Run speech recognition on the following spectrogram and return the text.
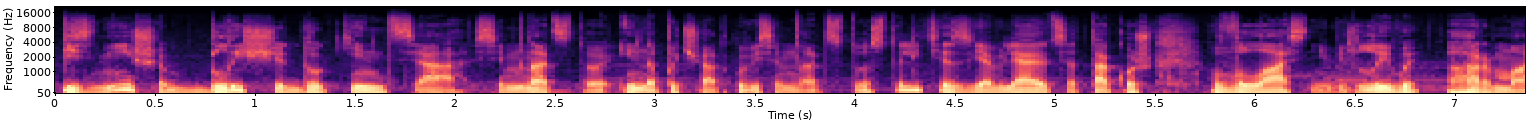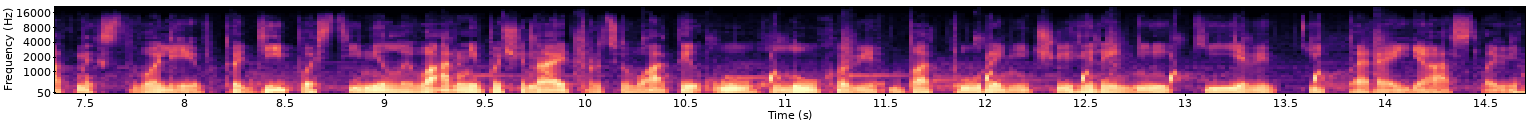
Пізніше, ближче до кінця 17-го і на початку 18 століття, з'являються також власні відливи гарматних стволів. Тоді постійні ливарні починають працювати у Глухові, Батурині, Чигирині, Києві і Переяславі.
